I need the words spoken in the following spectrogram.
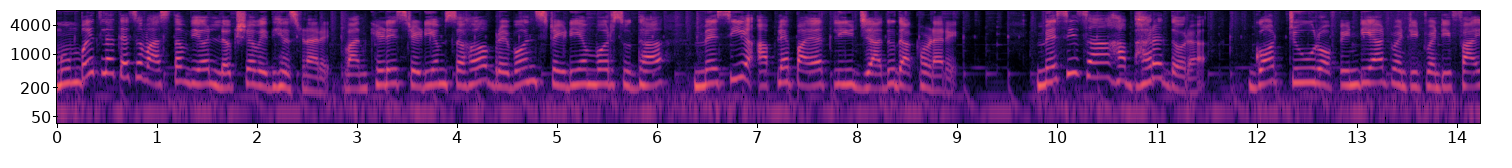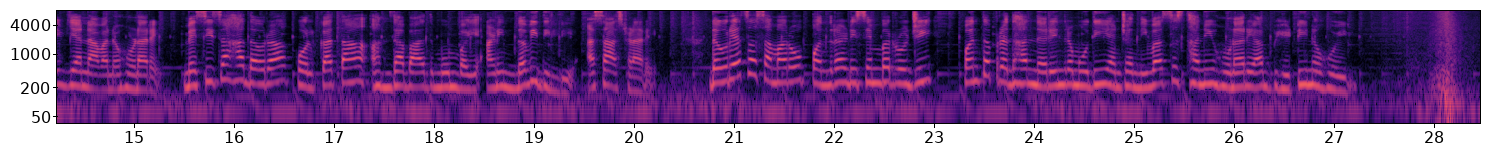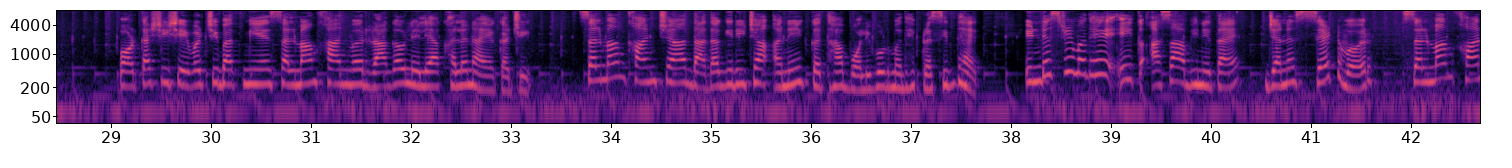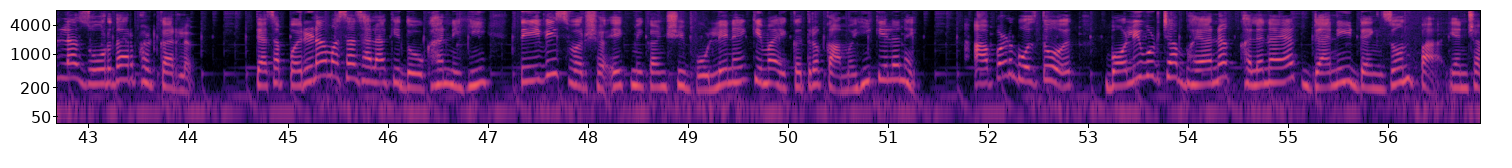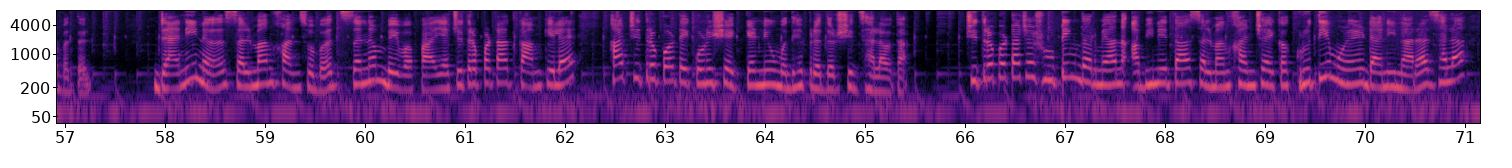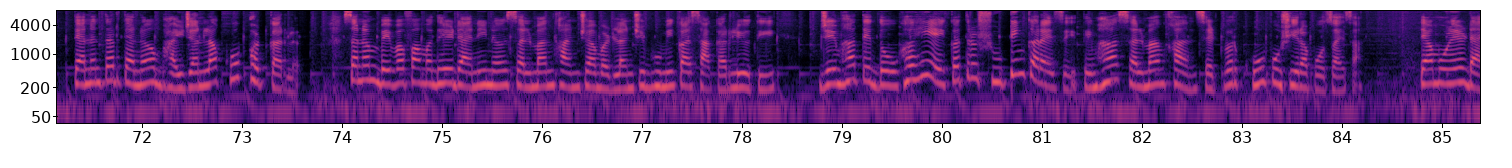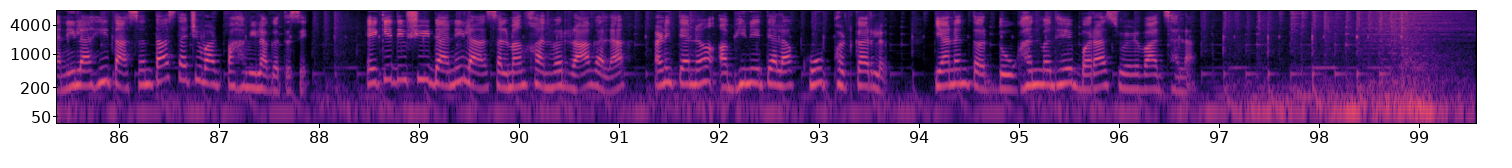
मुंबईतलं त्याचं वास्तव्य लक्षवेधी असणार आहे. वानखेडे स्टेडियमसह ब्रेबॉन स्टेडियमवर सुद्धा मेसी आपल्या पायातली जादू दाखवणार आहे. मेसीचा हा भारत दौरा god tour of India twenty twenty five या नावानं होणार आहे. मेसीचा हा दौरा कोलकाता अहमदाबाद मुंबई आणि नवी दिल्ली असा असणार आहे. दौऱ्याचा समारोप पंधरा डिसेंबर रोजी पंतप्रधान नरेंद्र मोदी यांच्या निवासस्थानी होणाऱ्या भेटीनं होईल. पॉडकास्टची शेवटची बातमी आहे सलमान खानवर रागावलेल्या खलनायकाची. सलमान खानच्या दादागिरीच्या अनेक कथा बॉलिवूडमध्ये प्रसिद्ध आहेत. इंडस्ट्रीमध्ये एक असा अभिनेता आहे ज्यानं सेटवर सलमान खानला जोरदार फटकारलं. त्याचा परिणाम असा झाला की दोघांनीही तेवीस वर्ष एकमेकांशी बोलले नाही किंवा एकत्र कामही केलं नाही. आपण बोलतो बॉलिवूडच्या भयानक खलनायक डॅनी डेंगझोनपा यांच्याबद्दल. डॅनीनं सलमान खानसोबत सनम बेवफा या चित्रपटात काम केलंय. हा चित्रपट एकोणीसशे एक्क्याण्णवमध्ये प्रदर्शित झाला होता. चित्रपटाच्या शूटिंग दरम्यान अभिनेता सलमान खानच्या एका कृतीमुळे डॅनी नाराज झाला. त्यानंतर त्यानं भाईजानला खूप फटकारलं. सनम बेवफामध्ये डॅनीनं सलमान खानच्या वडिलांची भूमिका साकारली होती. जेव्हा ते दोघंही एकत्र शूटिंग करायचे तेव्हा सलमान खान सेटवर खूप उशिरा पोचायचा. त्यामुळे डॅनीलाही तासन तास त्याची वाट पाहावी लागत असे. एके दिवशी डॅनीला सलमान खानवर राग आला आणि त्यानं अभिनेत्याला खूप फटकारलं. यानंतर दोघांमध्ये बराच वेळ वाद झाला.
